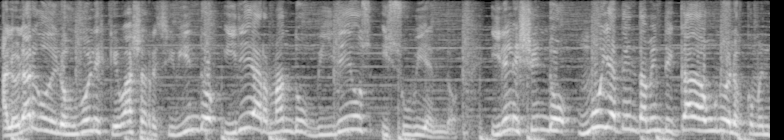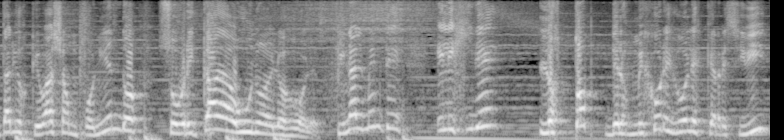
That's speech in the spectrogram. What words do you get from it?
A lo largo de los goles que vaya recibiendo iré armando videos y subiendo. Iré leyendo muy atentamente cada uno de los comentarios que vayan poniendo sobre cada uno de los goles. Finalmente elegiré los top de los mejores goles que recibí.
